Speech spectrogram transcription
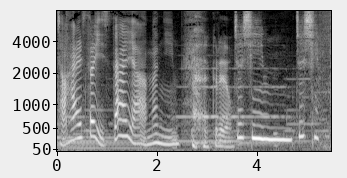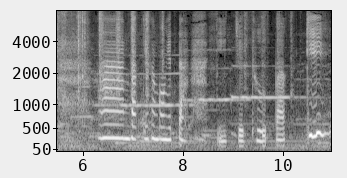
저 할 수 있어요, 어머님. 그래요. 조심, 조심. 아, 한 바퀴 성공했다. 이제 두 바퀴.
